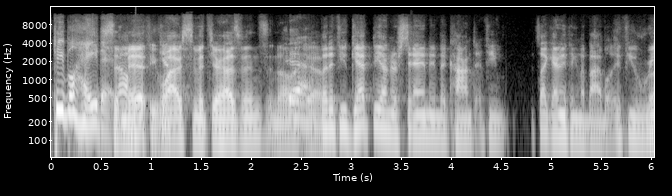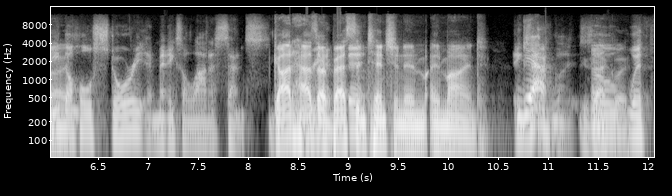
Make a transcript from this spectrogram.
People hate it. Submit, if you get- wives submit to your husbands and all that. Yeah. Yeah. But if you get the understanding, the content, if you, it's like anything in the Bible. If you read the whole story, it makes a lot of sense. God has our best bit. intention in, in mind. Exactly. Exactly. So with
